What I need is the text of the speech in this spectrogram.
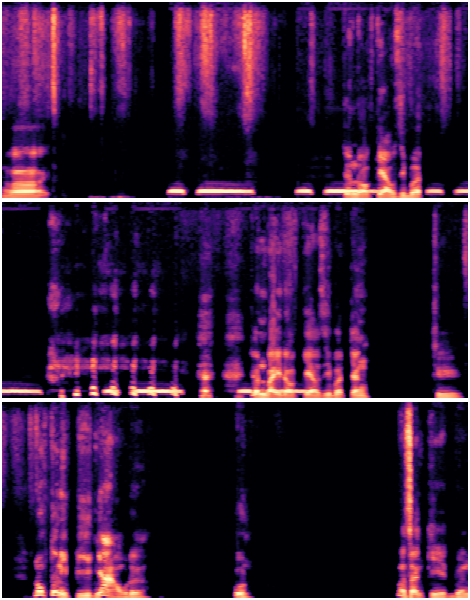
เอ้ยจนดอกแก้วสิเบิด จนใบดอกแก้วสิเบิดจังถือนกตัวนี้ปีกยาวเด้อคุณมาสังเกตเบิ่ง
